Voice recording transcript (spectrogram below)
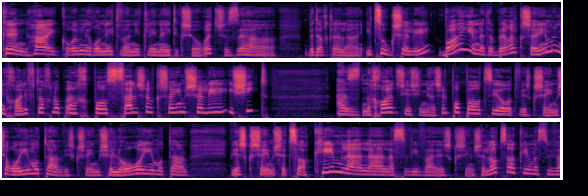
כן, היי, קוראים לי רונית ואני קלינאי תקשורת, שזה ה... בדרך כלל הייצוג שלי. בואי, אם נדבר על קשיים, אני יכולה לפתוח לך פה סל של קשיים שלי אישית. אז נכון שיש עניין של פרופורציות, ויש קשיים שרואים אותם, ויש קשיים שלא רואים אותם, ויש קשיים שצועקים ל- ל- לסביבה, ויש קשיים שלא צועקים לסביבה.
